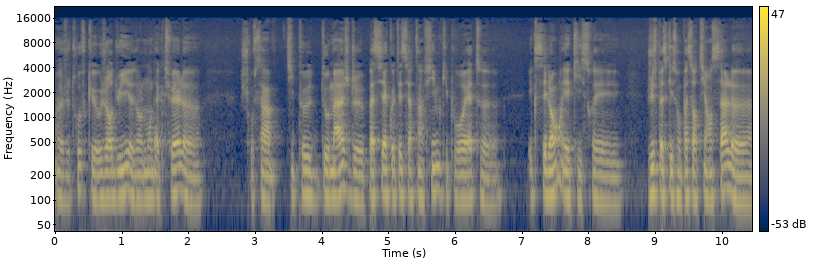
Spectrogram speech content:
je trouve qu'aujourd'hui, dans le monde actuel, je trouve ça un petit peu dommage de passer à côté certains films qui pourraient être excellents et qui seraient juste parce qu'ils sont pas sortis en salle, euh,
